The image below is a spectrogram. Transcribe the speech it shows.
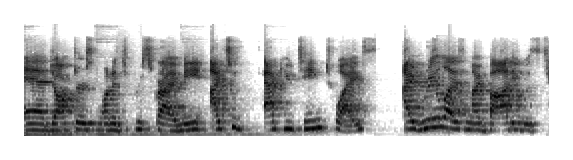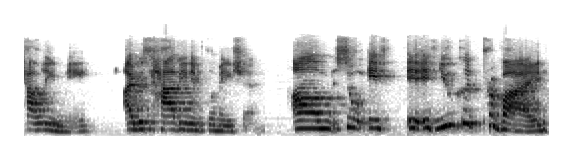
and doctors wanted to prescribe me. I took Accutane twice. I realized my body was telling me I was having inflammation. Um, so if if you could provide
